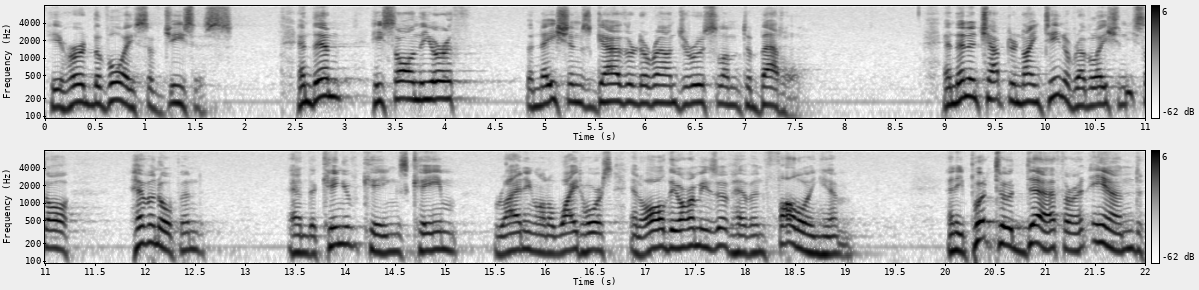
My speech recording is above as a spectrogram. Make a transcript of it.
he heard the voice of Jesus. And then he saw on the earth the nations gathered around Jerusalem to battle. And then in chapter 19 of Revelation, he saw heaven opened and the King of Kings came riding on a white horse, and all the armies of heaven following him. And he put to death or an end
